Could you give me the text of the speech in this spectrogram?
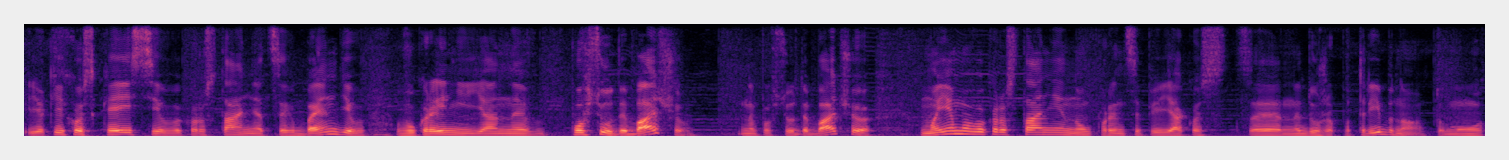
якихось кейсів використання цих бендів в Україні я не повсюди бачу. Не повсюди бачу. В моєму використанні, ну, в принципі, якось це не дуже потрібно, тому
